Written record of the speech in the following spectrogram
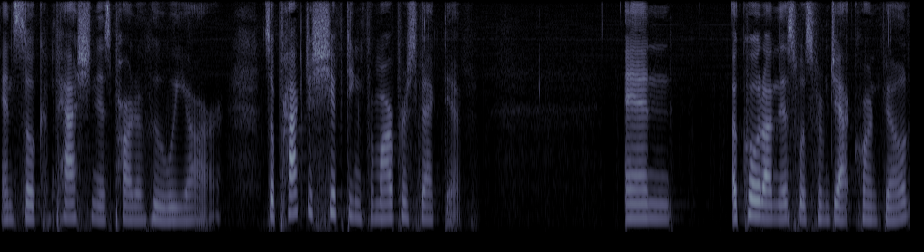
And so compassion is part of who we are. So practice shifting from our perspective. And A quote on this was from Jack Kornfield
